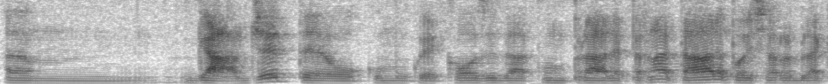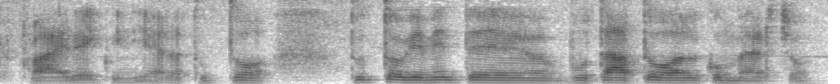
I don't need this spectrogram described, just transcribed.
um, gadget o comunque cose da comprare per Natale, poi c'era il Black Friday, quindi era tutto, tutto ovviamente votato al commercio.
